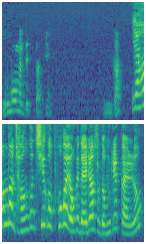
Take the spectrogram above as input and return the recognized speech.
넘어오면 됐다지. 아닌가? 얘 한 번 장군 치고 포가 여기 내려와서 넘길까 일로?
